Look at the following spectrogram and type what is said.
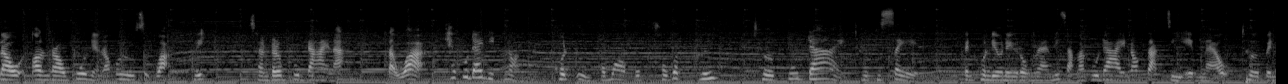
เราตอนเราพูดเนี่ยเราก็รู้สึกว่าเฮ้ยฉันเริ่มพูดได้ละแต่ว่าแค่พูดได้นิดหน่อย คนอื่นเขามองปุ๊บเขาแบบเฮ้ย อพูดได้เธอพิเศษ เป็นคนเดียวในโรงแรมที่สามารถพูดได้ นอกจาก GM แล้ว เธอเป็น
